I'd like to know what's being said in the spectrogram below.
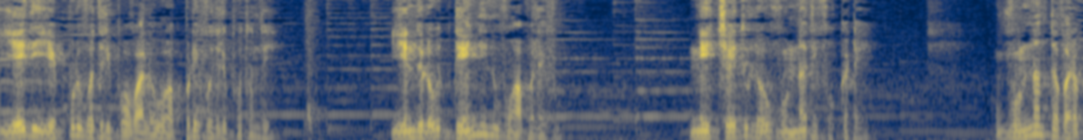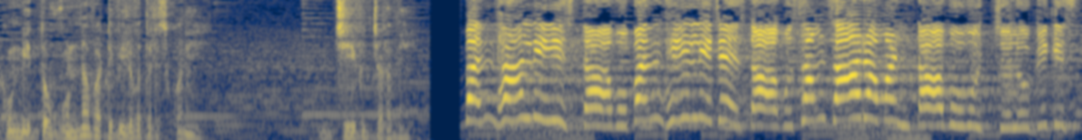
ఏది ఎప్పుడు వదిలిపోవాలో అప్పుడే వదిలిపోతుంది. ఇందులో దేన్ని నువ్వు ఆపలేవు? నీ చేతుల్లో ఉన్నది ఒక్కటే. ఉన్నంత వరకు నీతో ఉన్న వాటి విలువ తెలుసుకొని జీవించడమే. బంధాల్ని ఇస్తావు బంధీల్ని చేస్తావు సంసారం అంటావు ఉచ్చులు బిగిస్తావు.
